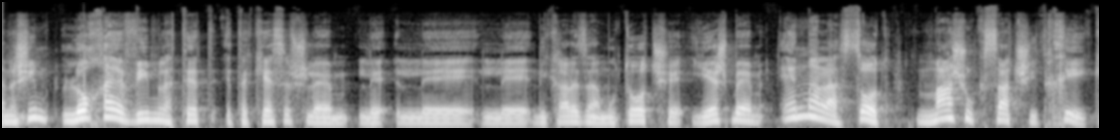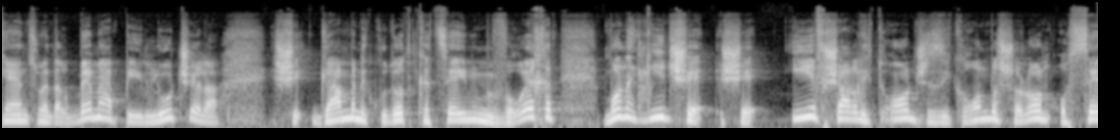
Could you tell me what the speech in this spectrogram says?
אנשים לא חייבים לתת את הכסף שלהם, ל, ל, ל, נקרא לזה עמותות שיש בהם, אין מה לעשות, משהו קצת שטחי, כן? זאת אומרת, הרבה מהפעילות שלה, שגם בנקודות קצה אם היא מבורכת, בוא נגיד ש... ש אי אפשר לטעון שזיכרון בשלון עושה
